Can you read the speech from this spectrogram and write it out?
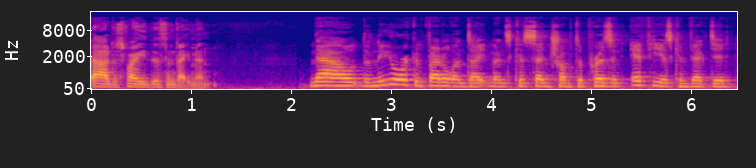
uh, despite this indictment. Now, the New York and federal indictments could send Trump to prison if he is convicted.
